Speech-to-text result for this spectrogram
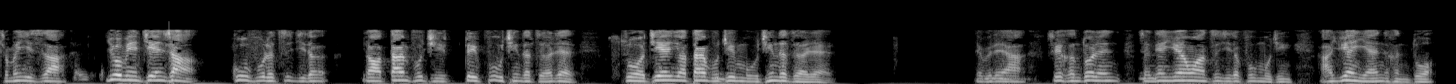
什么意思啊？右面肩上辜负了自己的，要担负起对父亲的责任；左肩要担负起母亲的责任，对不对啊？所以很多人整天冤枉自己的父母亲啊，怨言很多。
